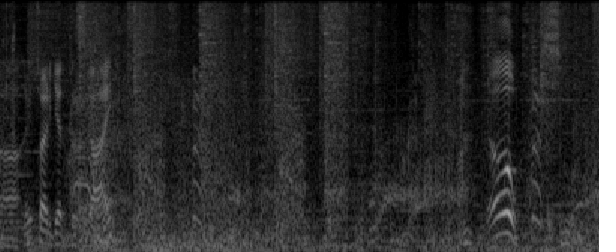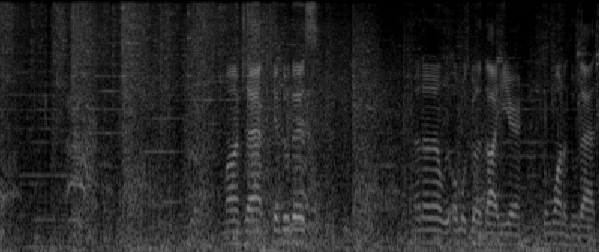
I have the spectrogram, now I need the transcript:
Uh, let me try to get this guy. No! Come on, Jack. We can do this. No, no, no. We're almost gonna die here. Don't want to do that.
